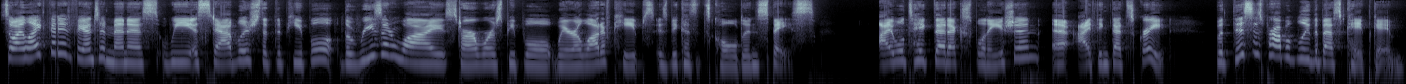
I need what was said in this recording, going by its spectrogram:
So I like that in Phantom Menace, we established that the people, the reason why Star Wars people wear a lot of capes is because it's cold in space. I will take that explanation. Uh, I think that's great. But this is probably the best cape game,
